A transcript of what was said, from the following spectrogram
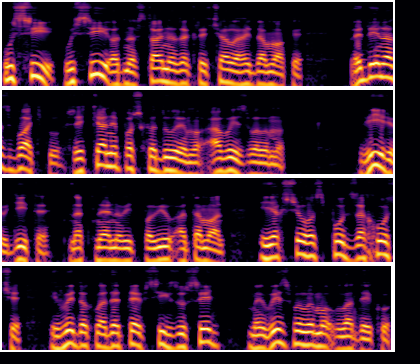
Усі, усі, одностайно закричали гайдамаки. Веди нас, батьку, життя не пошкодуємо, а визволимо. Вірю, діте, натхнено відповів атаман, і якщо Господь захоче, і ви докладете всіх зусиль, ми визволимо владику.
